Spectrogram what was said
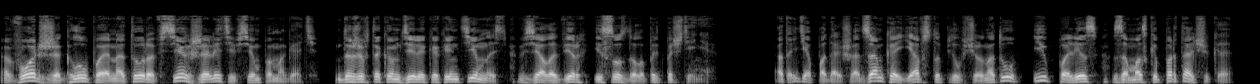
Вот же глупая натура всех жалеть и всем помогать. Даже в таком деле, как интимность, взяла верх и создала предпочтение. Отойдя подальше от замка, я вступил в черноту и полез за маской портальщика,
